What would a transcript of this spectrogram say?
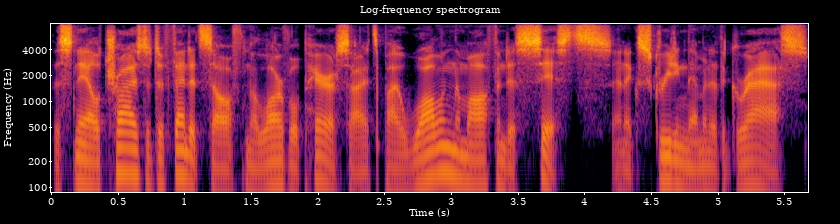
The snail tries to defend itself from the larval parasites by walling them off into cysts and excreting them into the grass.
